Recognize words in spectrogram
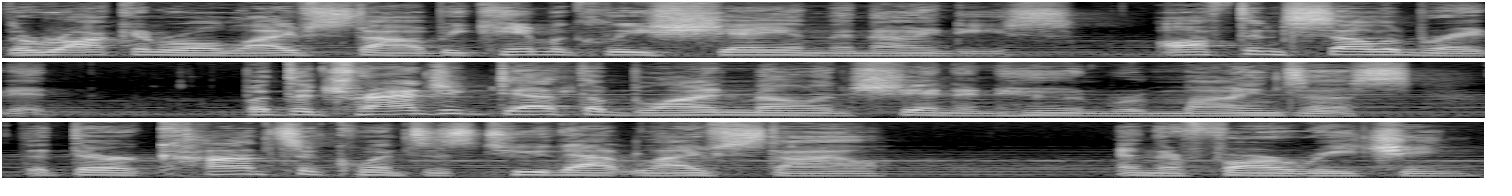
The rock and roll lifestyle became a cliche in the 90s, often celebrated, but the tragic death of Blind Melon Shannon Hoon reminds us that there are consequences to that lifestyle, and they're far reaching.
